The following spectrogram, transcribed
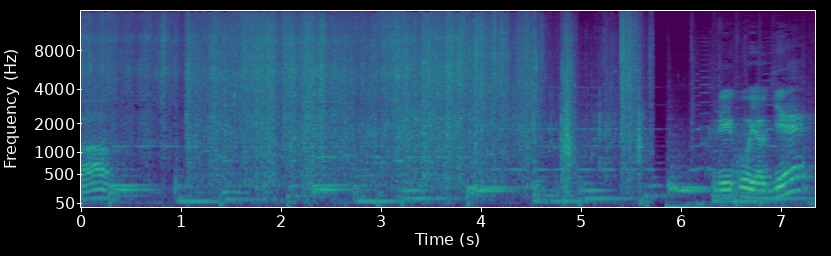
와우 그리고 여기에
